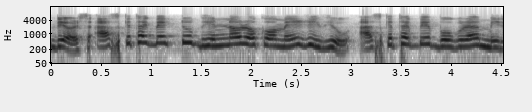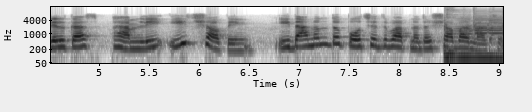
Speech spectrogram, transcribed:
বিয়ার্স আজকে থাকবে একটু ভিন্ন রকমের রিভিউ আজকে থাকবে Bogura middle class family Eid shopping Eid আনন্দ পৌঁছে দেবো আপনাদের সবার মাঝে।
